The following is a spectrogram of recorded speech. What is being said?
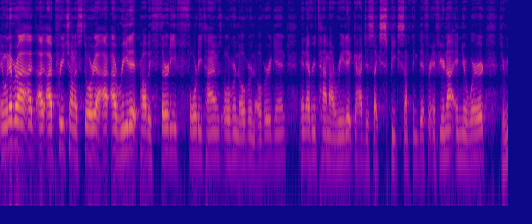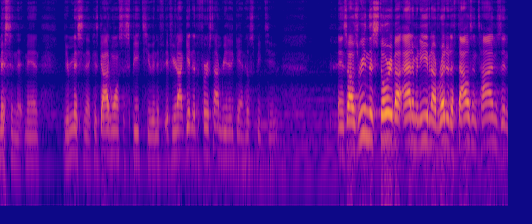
and whenever I, I, I, preach on a story, I, I read it probably 30, 40 times over and over and over again. And every time I read it, God just like speaks something different. If you're not in your word, you're missing it, man. You're missing it because God wants to speak to you. And if, if you're not getting it the first time, read it again. He'll speak to you. And so I was reading this story about Adam and Eve, and I've read it a thousand times. And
